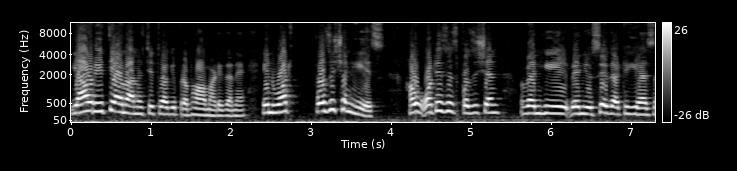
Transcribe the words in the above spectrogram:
ಯಾವ ರೀತಿ ಅವನು ಅನುಚಿತವಾಗಿ ಪ್ರಭಾವ ಮಾಡಿದ್ದಾನೆ in what position he is how what is his position when he when you say that he has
